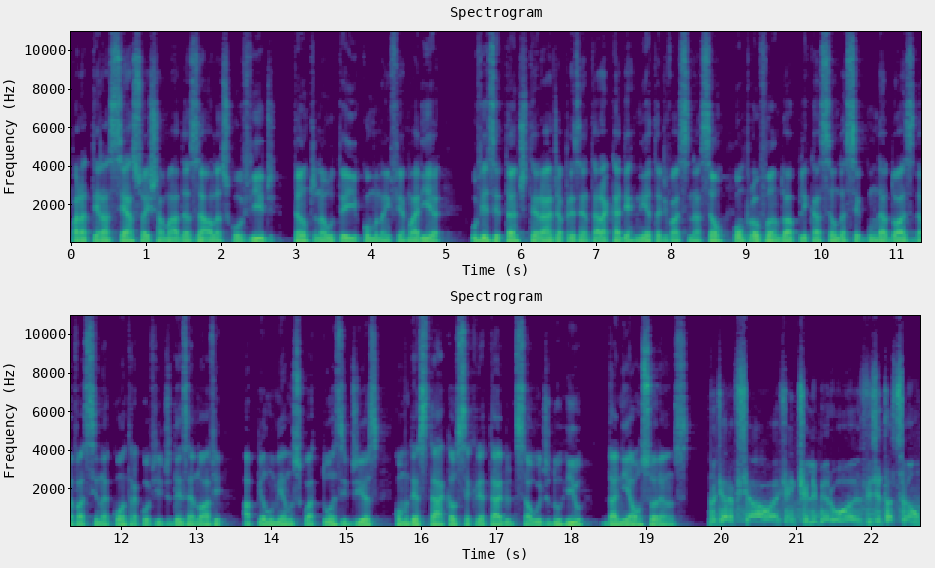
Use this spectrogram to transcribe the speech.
para ter acesso às chamadas alas Covid, tanto na UTI como na enfermaria, o visitante terá de apresentar a caderneta de vacinação comprovando a aplicação da segunda dose da vacina contra a Covid-19 há pelo menos 14 dias, como destaca o secretário de Saúde do Rio, Daniel Sorans. No Diário Oficial, a gente liberou a visitação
